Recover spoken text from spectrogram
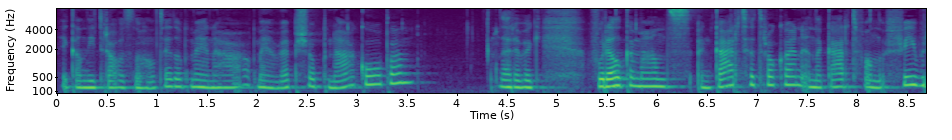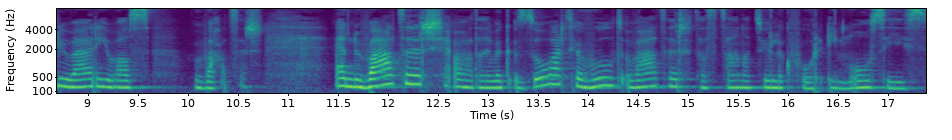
Je kan die trouwens nog altijd op mijn, eh, op mijn webshop nakopen. Daar heb ik voor elke maand een kaart getrokken. En de kaart van februari was water. En water, oh, dat heb ik zo hard gevoeld. Water, dat staat natuurlijk voor emoties.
